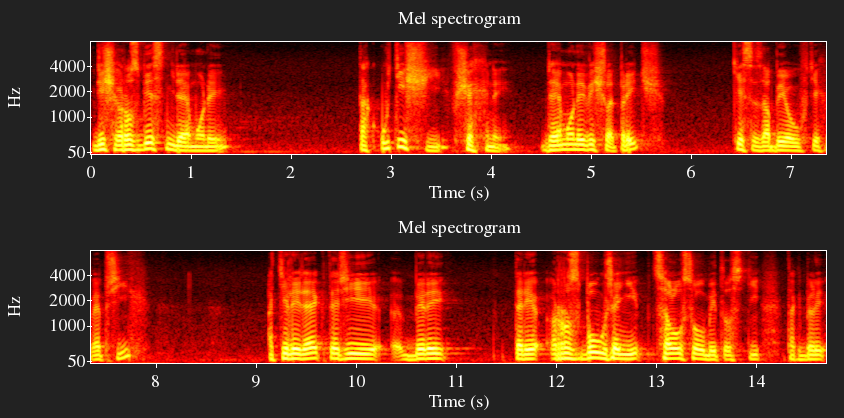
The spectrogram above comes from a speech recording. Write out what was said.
když rozběsní démony, tak utiší všechny. Démony vyšle pryč, ti se zabijou v těch vepřích a ti lidé, kteří byli tedy rozbouřeni celou svou bytostí, tak byli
